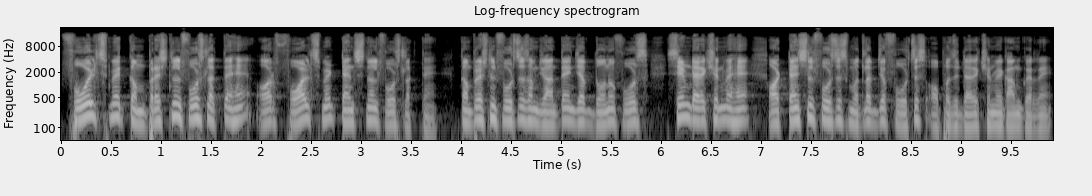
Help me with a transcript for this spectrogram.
फोल्ड्स में कंप्रेशनल फोर्स लगते हैं और फॉल्ट्स में टेंशनल फोर्स लगते हैं। कंप्रेशनल फोर्सेस हम जानते हैं जब दोनों फोर्स सेम डायरेक्शन में है और टेंशनल फोर्सेस मतलब जब फोर्सेस ऑपोजिट डायरेक्शन में काम कर रहे हैं।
